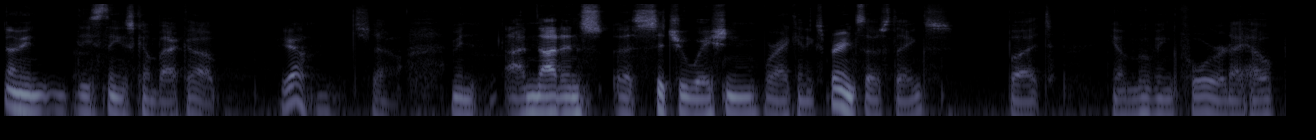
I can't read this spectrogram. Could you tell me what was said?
I mean, these things come back up. Yeah. So, I mean, I'm not in a situation where I can experience those things, but you know, moving forward, I hope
